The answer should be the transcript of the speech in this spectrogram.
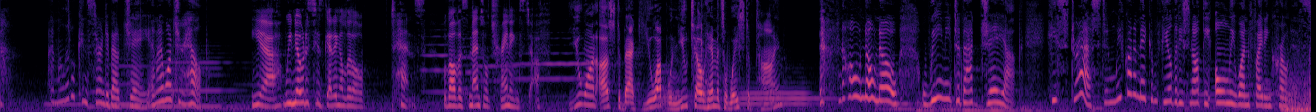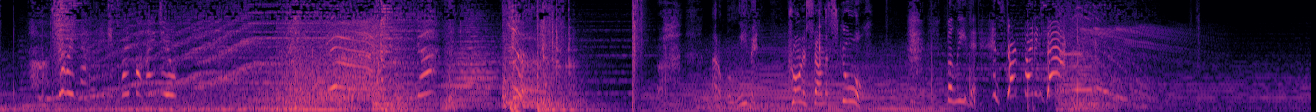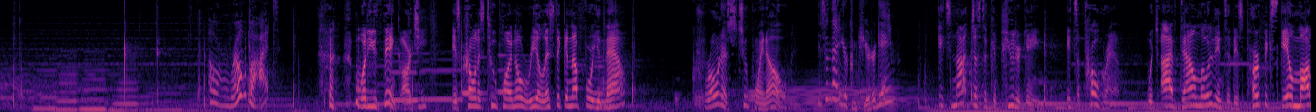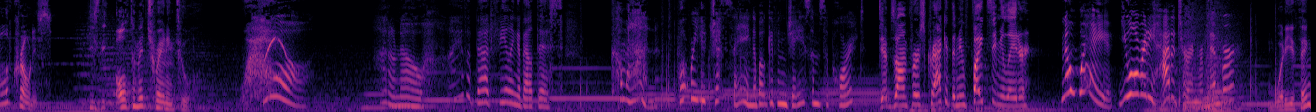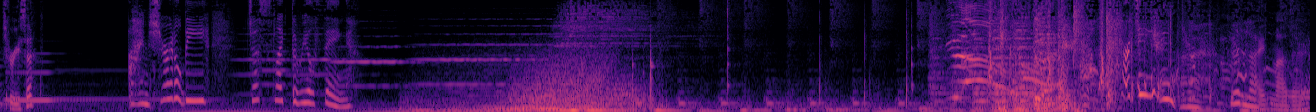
I'm a little concerned about Jay, and I want your help. Yeah, we noticed he's getting a little tense with all this mental training stuff. You want us to back you up when you tell him it's a waste of time? no, no, no. We need to back Jay up. He's stressed, and we've got to make him feel that he's not the only one fighting Cronus. Theresa, he's right behind you. Cronus found the school. Believe it, and start fighting back! A robot? what do you think, Archie? Is Cronus 2.0 realistic enough for you now? Cronus 2.0? Isn't that your computer game? It's not just a computer game, it's a program, which I've downloaded into this perfect scale model of Cronus. He's the ultimate training tool. Cool. I don't know. I have a bad feeling about this. Come on. What were you just saying about giving Jay some support? Dibs on first crack at the new fight simulator. No way! You already had a turn, remember? What do you think, Theresa? I'm sure it'll be just like the real thing. Mother.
